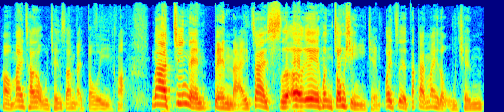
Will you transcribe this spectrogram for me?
哈卖超了五千三百多亿哈，那今年本来在十二月份中旬以前，外资也大概卖了五千。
